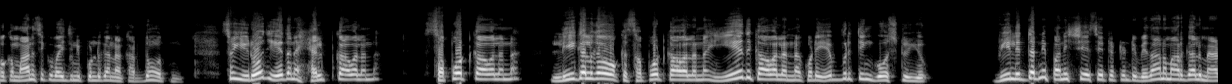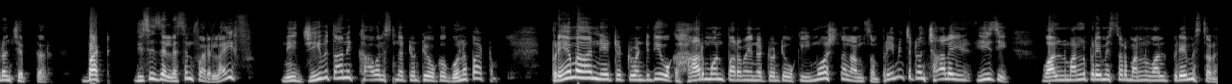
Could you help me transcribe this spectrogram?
ఒక మానసిక వైద్య నిపుణుడిగా నాకు అర్థమవుతుంది. సో ఈ రోజు ఏదైనా హెల్ప్ కావాలన్నా సపోర్ట్ కావాలన్నా లీగల్గా ఒక సపోర్ట్ కావాలన్నా ఏది కావాలన్నా కూడా ఎవ్రీథింగ్ గోస్ టు యూ. వీళ్ళిద్దరిని పనిష్ చేసేటటువంటి విధాన మార్గాలు మేడం చెప్తారు. But this is a lesson for life. నీ జీవితానికి కావలసినటువంటి ఒక గుణపాఠం ప్రేమ అనేటటువంటిది ఒక హార్మోన్ పరమైనటువంటి ఒక ఇమోషనల్ అంశం. ప్రేమించడం చాలా ఈజీ. వాళ్ళని మనల్ని ప్రేమిస్తారు మనల్ని వాళ్ళు ప్రేమిస్తారు.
